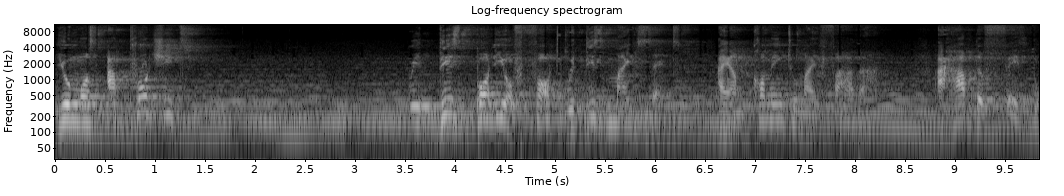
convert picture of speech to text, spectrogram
you must approach it with this body of thought with this mindset i am coming to my father. I have the faith to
